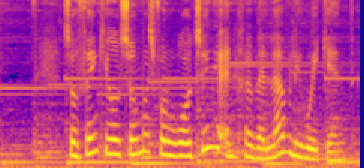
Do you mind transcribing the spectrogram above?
So thank you all so much for watching and have a lovely weekend.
